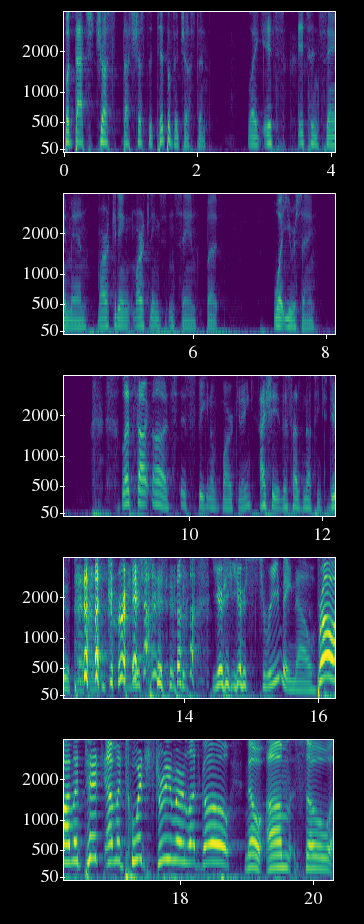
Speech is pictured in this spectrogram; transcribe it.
but that's just that's just the tip of it justin like it's it's insane man marketing marketing's insane but what you were saying Let's talk. Uh, speaking of marketing, actually, this has nothing to do with marketing. great you're you're streaming now. bro i'm a twitch i'm a twitch streamer let's go no um so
